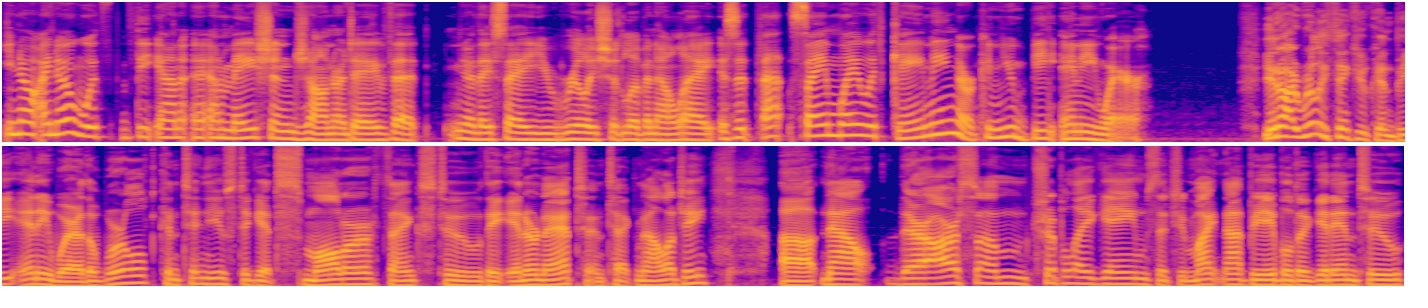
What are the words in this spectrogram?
you know, I know with the an- animation genre, Dave, that you know they say you really should live in LA. Is it that same way with gaming, or can you be anywhere? You know, I really think you can be anywhere. The world continues to get smaller thanks to the internet and technology. Uh, now, there are some AAA games that you might not be able to get into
